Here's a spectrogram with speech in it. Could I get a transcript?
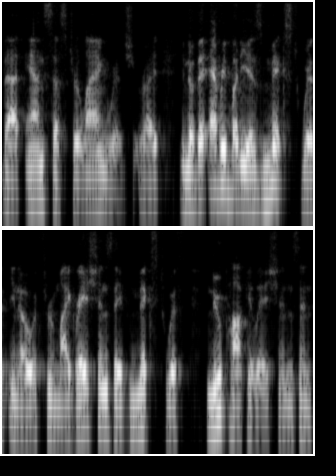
that ancestor language, right? You know, that everybody is mixed with, you know, through migrations, they've mixed with new populations and,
